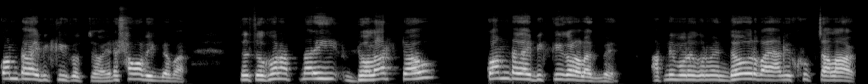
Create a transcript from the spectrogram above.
কম টাকায় বিক্রি করতে হয়, এটা স্বাভাবিক ব্যাপার। তো তখন আপনার এই ডলারটাও কম টাকায় বিক্রি করা লাগবে। আপনি মনে করবেন দৌড় ভাই, আমি খুব চালাক,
